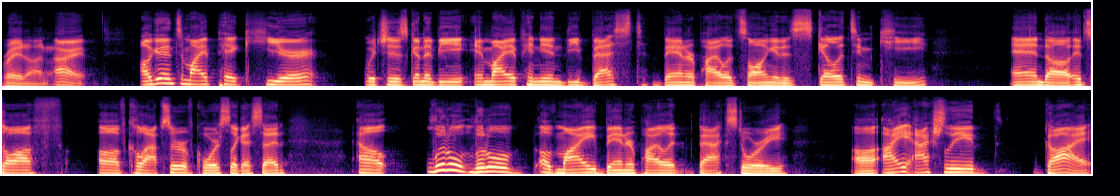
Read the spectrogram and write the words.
Right on. All right. I'll get into my pick here, which is going to be, in my opinion, the best Banner Pilot song. It is Skeleton Key. And uh, it's off of Collapser, of course, like I said. Uh, little, little of my Banner Pilot backstory. Uh, I actually got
